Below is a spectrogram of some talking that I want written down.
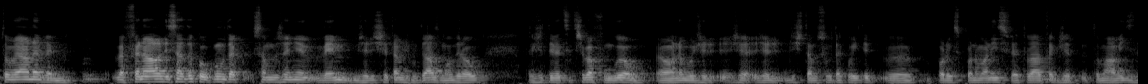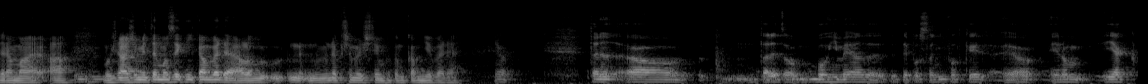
to já nevím. Hmm. Ve finále, když se na to kouknu, tak samozřejmě vím, že když je tam žlutá s modrou, takže ty věci třeba fungují, nebo že, že, že, když tam jsou takový ty uh, podexponovaný světla, mm. takže to má víc drama a mm-hmm. možná, že mi ten mozek nikam vede, ale nepřemýšlím o tom, kam mě vede. Ten, tady to Bohemia, ty, ty poslední fotky, jo, jenom jak,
